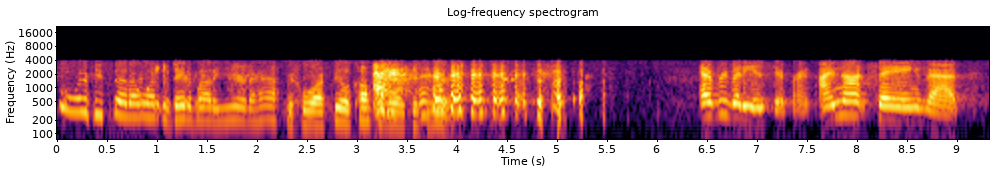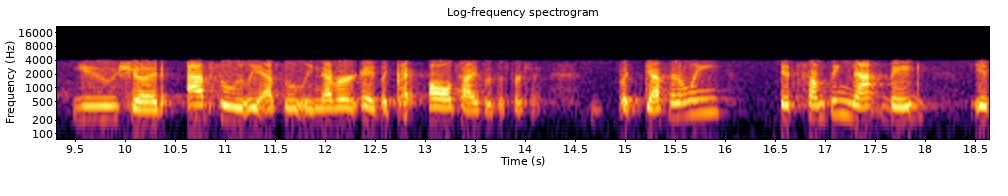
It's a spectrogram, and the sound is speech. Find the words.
Well, what if he said, I Let's want to date about a year and a half before I feel comfortable in getting married? Everybody is different. I'm not saying that you should absolutely, absolutely never eh, like cut all ties with this person. But definitely, if something that big is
